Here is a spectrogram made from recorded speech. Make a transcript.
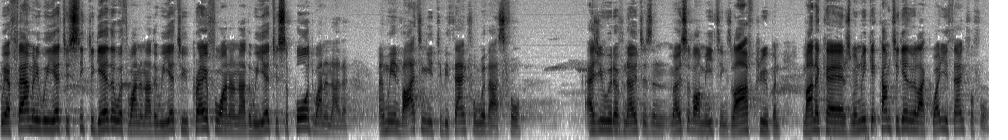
We are family, we're here to stick together with one another, we're here to pray for one another, we're here to support one another. And we're inviting you to be thankful with us for, as you would have noticed in most of our meetings, life group and Manakairs, when we get, come together, we're like, what are you thankful for?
